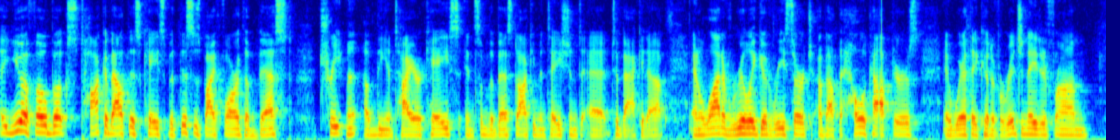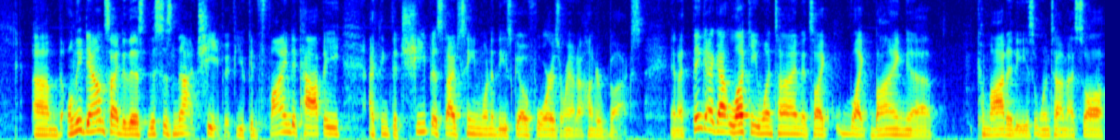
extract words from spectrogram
UFO books talk about this case, but this is by far the best treatment of the entire case and some of the best documentation to, uh, to back it up, and a lot of really good research about the helicopters and where they could have originated from. Um, the only downside to this, this is not cheap. If you could find a copy, I think the cheapest I've seen one of these go for is around a hundred bucks. And I think I got lucky one time. It's like like buying uh, commodities. One time I saw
